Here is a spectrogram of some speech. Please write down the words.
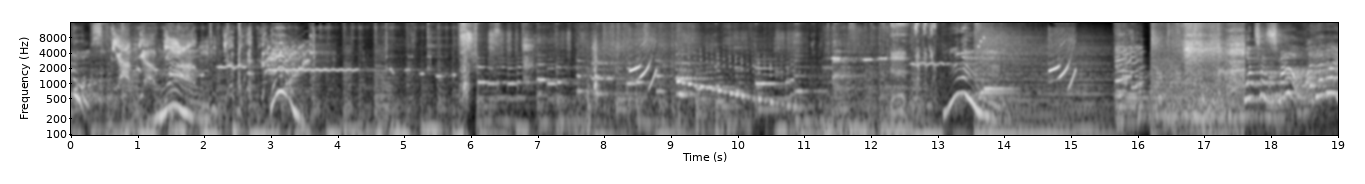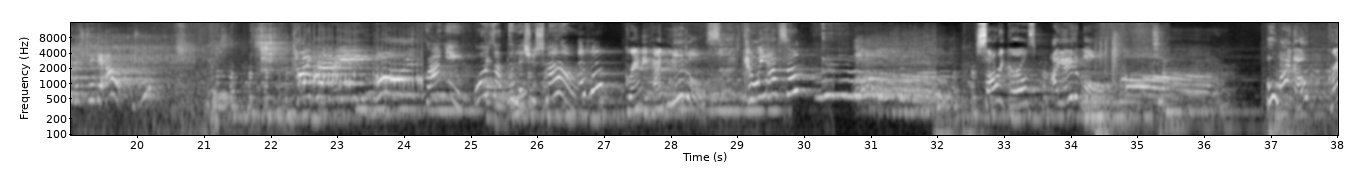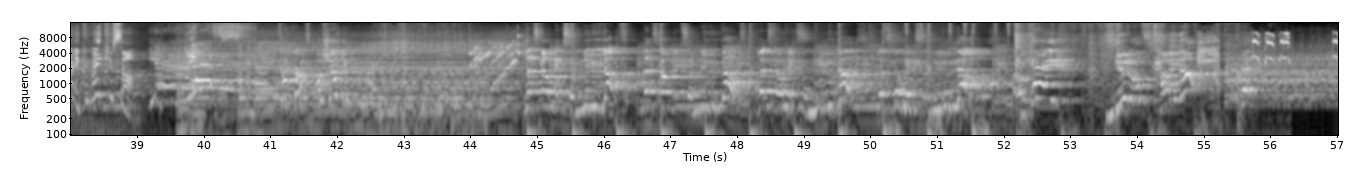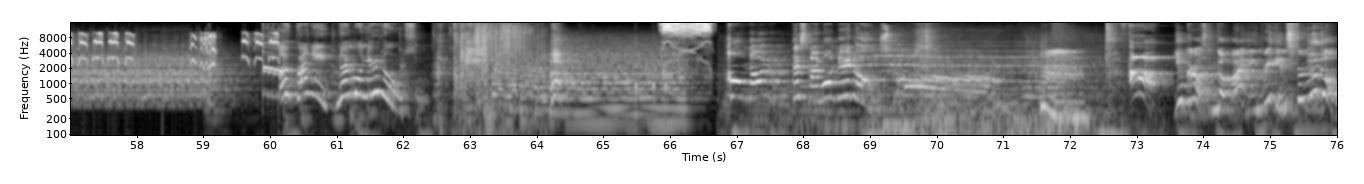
noodles. Yum, yum, yum. Mmm. What's that smell? I don't know, let's take it out. Hi, Granny! Hi! Granny, what is that delicious smell? Mm-hmm. Granny had noodles. Can we have some? Sorry, girls, I ate them all. Oh, I know. Granny can make you some. Yes!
